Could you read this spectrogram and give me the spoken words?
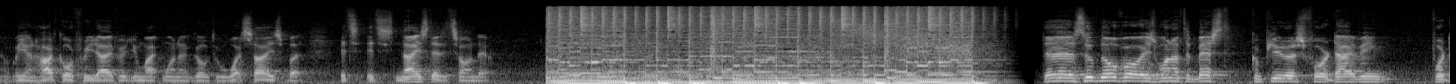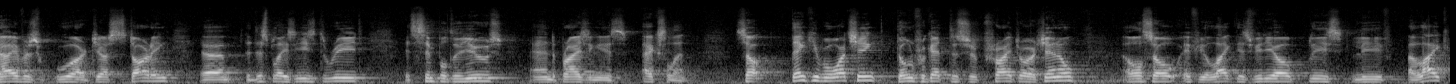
Uh, when you're a hardcore freediver, you might want to go to a watch size, but it's, it's nice that it's on there. The Zoop Novo is one of the best computers for diving for divers who are just starting. Um, the display is easy to read, it's simple to use and the pricing is excellent. So thank you for watching. Don't forget to subscribe to our channel. Also, if you like this video, please leave a like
